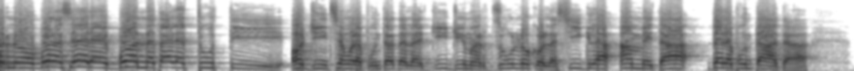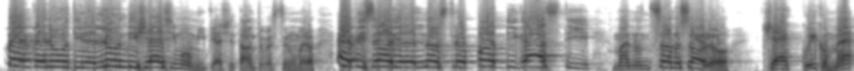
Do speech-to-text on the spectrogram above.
Buongiorno, buonasera e buon Natale a tutti! Oggi iniziamo la puntata alla Gigi Marzullo con la sigla a metà della puntata. Benvenuti nell'undicesimo, mi piace tanto questo numero, episodio del nostro podcast! Ma non sono solo, c'è qui con me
